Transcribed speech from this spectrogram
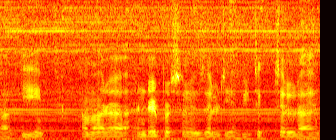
बाकी हमारा हंड्रेड परसेंट रिज़ल्ट अभी तक चल रहा है।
